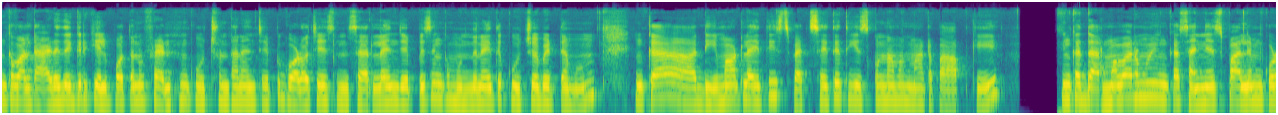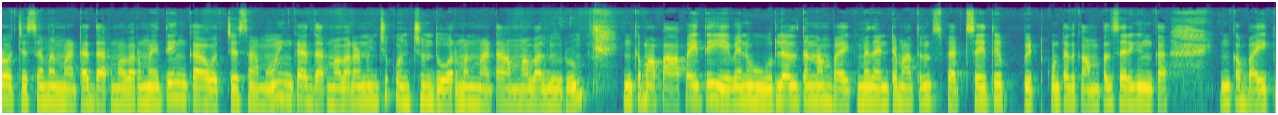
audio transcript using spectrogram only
ఇంకా వాళ్ళ డాడీ దగ్గరికి వెళ్ళిపోతాను ఫ్రెండ్ని కూర్చుంటానని చెప్పి గొడవ చేసింది. సర్లే అని చెప్పేసి ఇంకా ముందునైతే కూర్చోబెట్టాము. ఇంకా డీమార్ట్లో అయితే స్వెట్స్ అయితే తీసుకున్నాం అనమాట పాపకి. ఇంకా ధర్మవరం ఇంకా సన్యాసిపాలెం కూడా వచ్చేసామన్నమాట. ధర్మవరం అయితే ఇంకా వచ్చేసాము. ఇంకా ధర్మవరం నుంచి కొంచెం దూరం అనమాట అమ్మ వాళ్ళ ఊరు ఇంకా మా పాప అయితే ఏవైనా ఊర్లో వెళ్తున్నాం బైక్ మీద అంటే మాత్రం స్పెట్స్ అయితే పెట్టుకుంటుంది కంపల్సరీగా. ఇంకా ఇంకా బైక్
